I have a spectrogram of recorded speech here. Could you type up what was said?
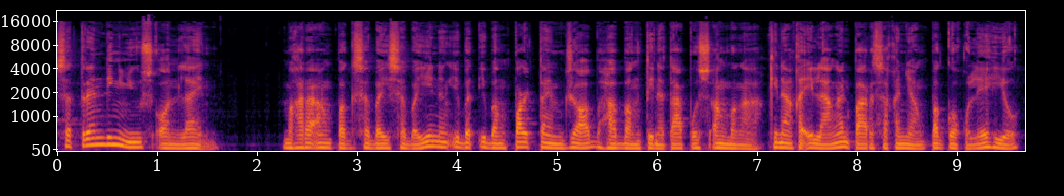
Sa trending news online, makaraang pagsabay-sabayin ng iba't ibang part-time job habang tinatapos ang mga kinakailangan para sa kanyang pagkokolehiyo,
